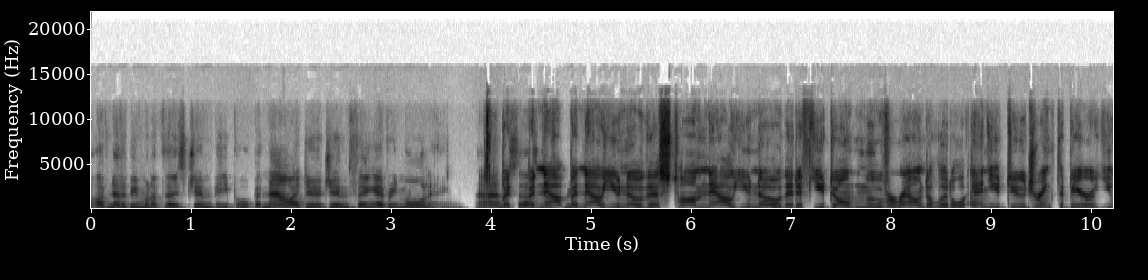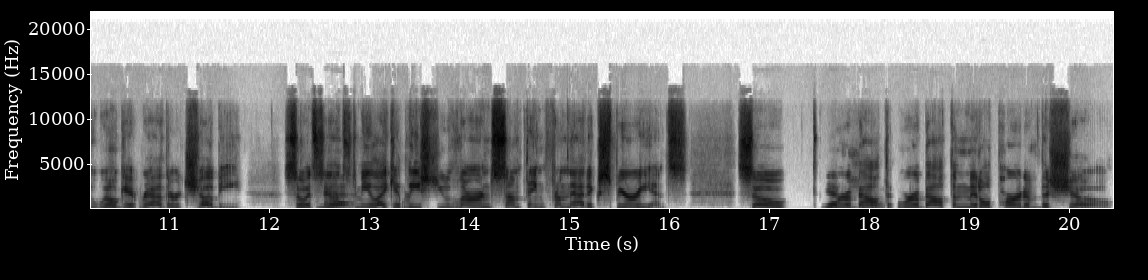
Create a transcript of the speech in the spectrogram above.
I've, I've never been one of those gym people, but now I do a gym thing every morning. And but, so but now, really- but now you know this, Tom. Now you know that if you don't move around a little and you do drink the beer, you will get rather chubby. So it sounds yeah. to me like at least you learned something from that experience. So yeah, we're about sure. we're about the middle part of the show.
